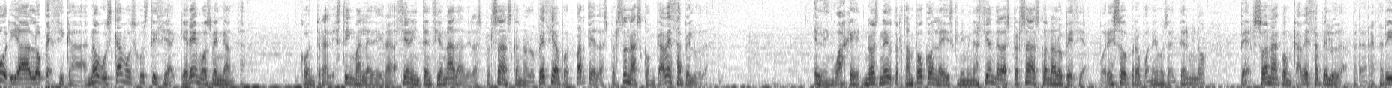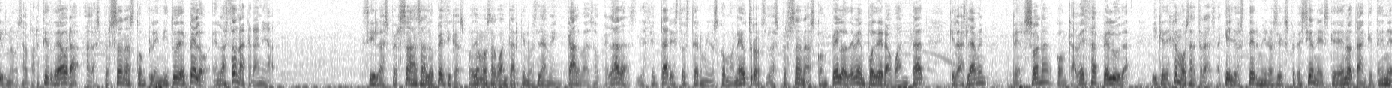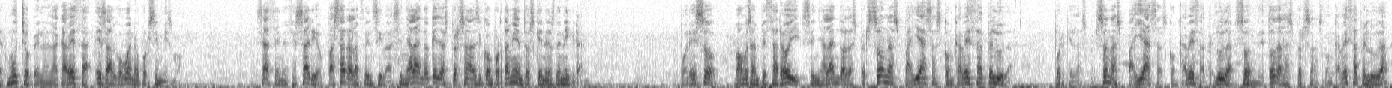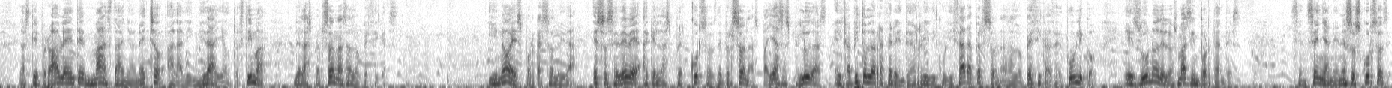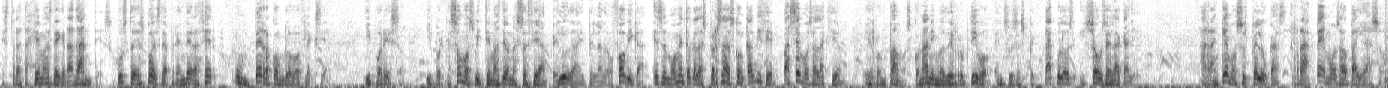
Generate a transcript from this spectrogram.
Furia alopécica. No buscamos justicia, queremos venganza. Contra el estigma y la degradación intencionada de las personas con alopecia por parte de las personas con cabeza peluda. El lenguaje no es neutro tampoco en la discriminación de las personas con alopecia, por eso proponemos el término persona con cabeza peluda para referirnos a partir de ahora a las personas con plenitud de pelo en la zona craneal. Si las personas alopécicas podemos aguantar que nos llamen calvas o peladas y aceptar estos términos como neutros, las personas con pelo deben poder aguantar que las llamen persona con cabeza peluda y que dejemos atrás aquellos términos y expresiones que denotan que tener mucho pelo en la cabeza es algo bueno por sí mismo. Se hace necesario pasar a la ofensiva señalando aquellas personas y comportamientos que nos denigran. Por eso vamos a empezar hoy señalando a las personas payasas con cabeza peluda, porque las personas payasas con cabeza peluda son de todas las personas con cabeza peluda las que probablemente más daño han hecho a la dignidad y autoestima de las personas alopécicas. Y no es por casualidad, eso se debe a que en los percursos de personas payasas peludas, el capítulo referente a ridiculizar a personas alopécicas del público es uno de los más importantes. Se enseñan en esos cursos estratagemas degradantes, justo después de aprender a hacer un perro con globoflexia. Y por eso, y porque somos víctimas de una sociedad peluda y peladofóbica, es el momento que las personas con calvicie pasemos a la acción y rompamos con ánimo disruptivo en sus espectáculos y shows en la calle. Arranquemos sus pelucas, rapemos al payaso.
